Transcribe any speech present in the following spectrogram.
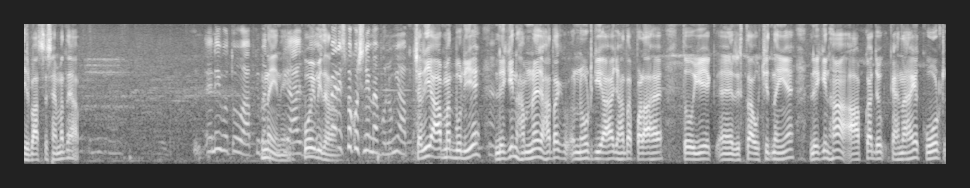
इस बात से सहमत है आप? तो आपकी नहीं, नहीं, आज कोई भी धर्म। इस पर कुछ नहीं मैं बोलूँगी आप चलिए आप मत बोलिए लेकिन हमने जहाँ तक नोट किया है जहाँ तक पढ़ा है तो ये एक रिश्ता उचित नहीं है। लेकिन हाँ आपका जो कहना है कि कोर्ट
